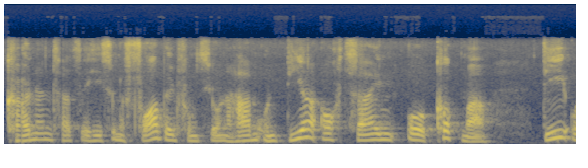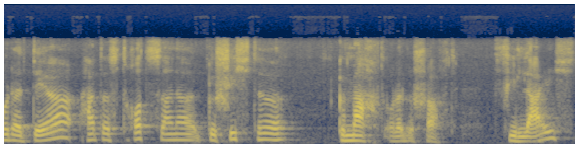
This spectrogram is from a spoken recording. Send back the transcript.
können tatsächlich so eine Vorbildfunktion haben und dir auch zeigen, oh, guck mal, die oder der hat das trotz seiner Geschichte gemacht oder geschafft. Vielleicht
